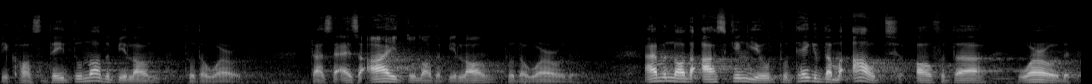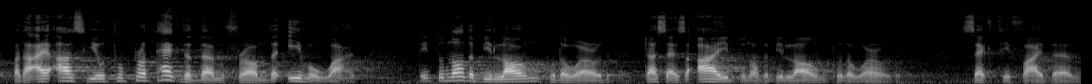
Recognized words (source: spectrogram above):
because they do not belong to the world, just as I do not belong to the world. I'm not asking you to take them out of the world, but I ask you to protect them from the evil one. They do not belong to the world, just as I do not belong to the world. Sanctify them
